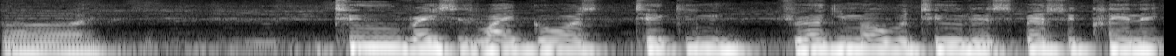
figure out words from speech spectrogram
uh, two racist white guards took him, drug him over to the special clinic,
